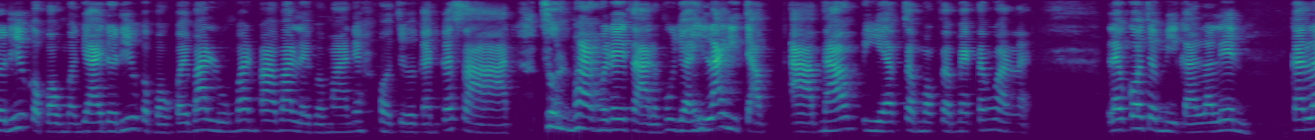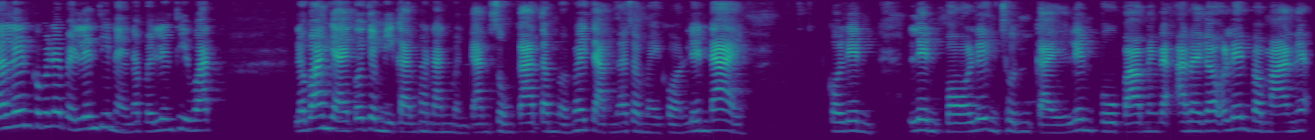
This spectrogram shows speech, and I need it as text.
เดินหิ้วกระป๋องเหมือนยายเดินหิ้วกระป๋องไปบ้านลุงบ้านป้าบ้านอะไรประมาณเนี้ยพอเจอกันก็สาดส่วนมากไม่ได้สาดหรอกผู้ใหญ่ไล่จับ อาบน้ำเปียกจะหมอกจะแมกทั้งวันแหละ แล้วก็จะมีการละเล่น การละเล่นก็ไม่ได้ไปเล่นที่ไหนนะไปเล่นที่วัด แล้วบ้านยายก็จะมีการพนันเหมือนกันสงการตำรวจไม่จับนะสมัยก่อนเล่นได้ ก็เล่นเล่นปอเล่นชนไก่เล่นปูปลาแมงดาอะไรก็เล่นประมาณเนี้ย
